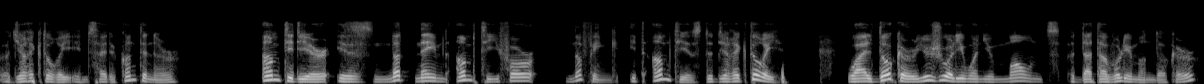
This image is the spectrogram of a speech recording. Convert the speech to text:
a directory inside a container, empty dir is not named empty for nothing. It empties the directory. While Docker, usually when you mount a data volume on Docker,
